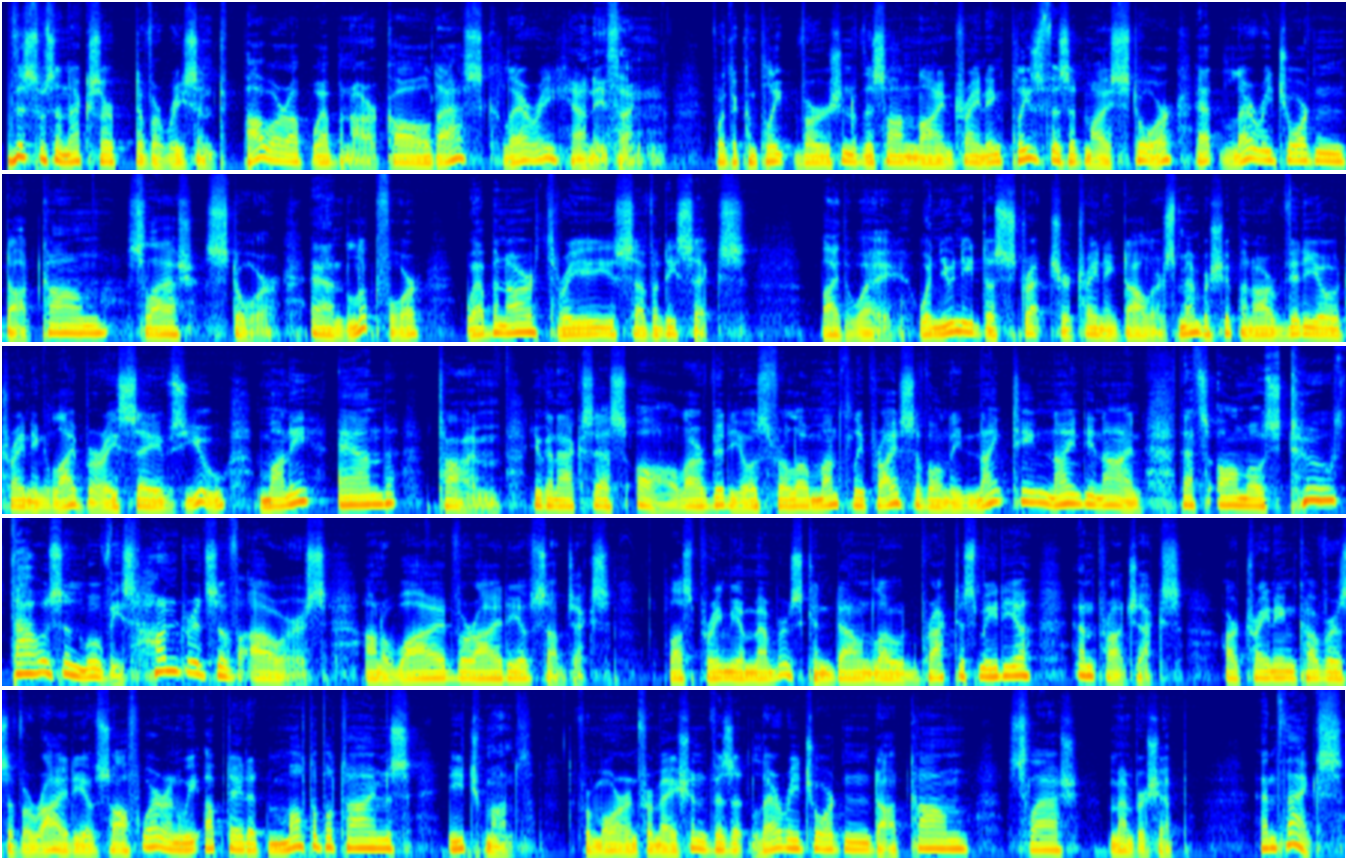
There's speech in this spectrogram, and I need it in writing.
This was an excerpt of a recent Power Up webinar called Ask Larry Anything. For the complete version of this online training, please visit my store at larryjordan.com slash store and look for Webinar 376. By the way, when you need to stretch your training dollars, membership in our video training library saves you money and time. You can access all our videos for a low monthly price of only $19.99. That's almost 2,000 movies, hundreds of hours on a wide variety of subjects. Plus, premium members can download practice media and projects. Our training covers a variety of software and we update it multiple times each month. For more information, visit larryjordan.com slash membership and thanks.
